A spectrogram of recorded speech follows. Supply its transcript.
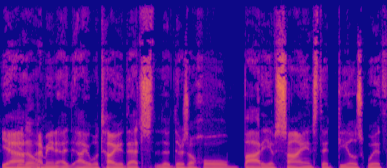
Yeah, you know? I mean, I, I will tell you that's the, there's a whole body of science that deals with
